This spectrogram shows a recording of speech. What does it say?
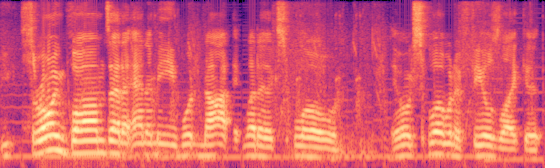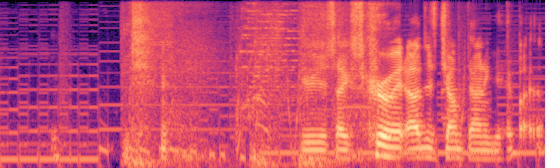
You, throwing bombs at an enemy would not let it explode. It will explode when it feels like it. You're just like, screw it, I'll just jump down and get hit by them.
